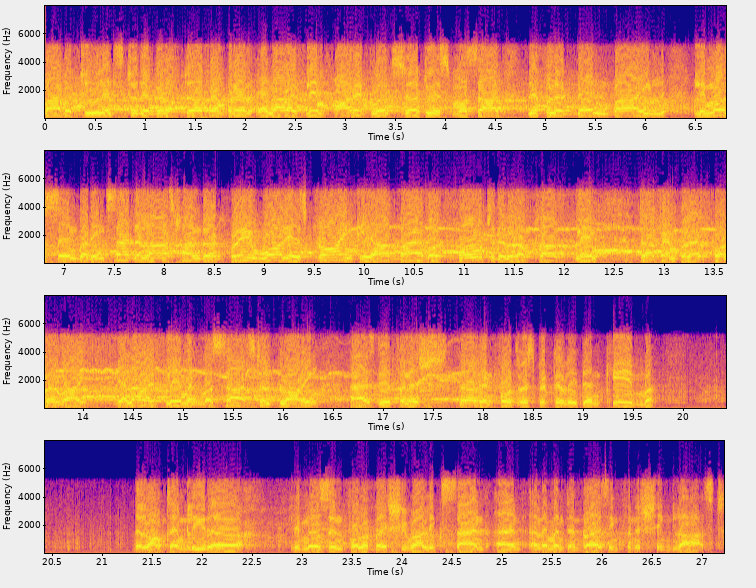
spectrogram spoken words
by about two lengths to the good of Turf Emperor. NRI Flame hard at work, so to his Mossad. They followed then by Limousine, but inside the last hundred, Brave Warriors drawing clear by about four to the good of Turf Flame. Turf Emperor followed by NRI Flame and Mossad still plodding as they finish third and fourth respectively. Then came the long-time leader Limousine followed by Shivalik Sand and Element and Rising finishing last.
